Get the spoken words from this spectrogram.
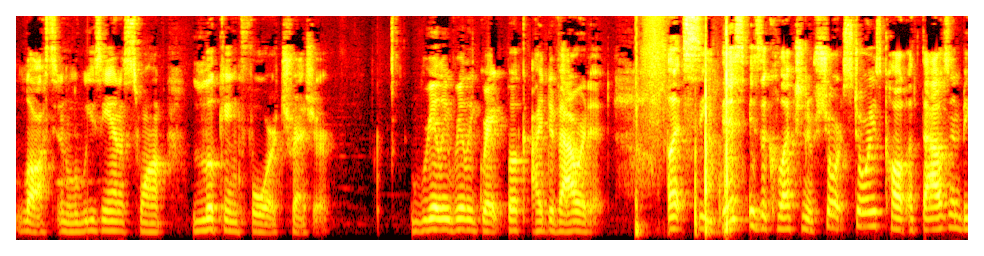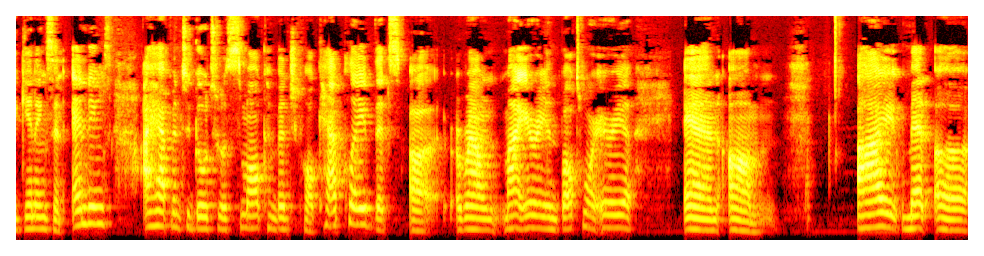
lost in a Louisiana swamp looking for treasure. Really, really great book. I devoured it. Let's see. This is a collection of short stories called A Thousand Beginnings and Endings. I happen to go to a small convention called Capclave that's uh, around my area in the Baltimore area. And um, I met uh,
